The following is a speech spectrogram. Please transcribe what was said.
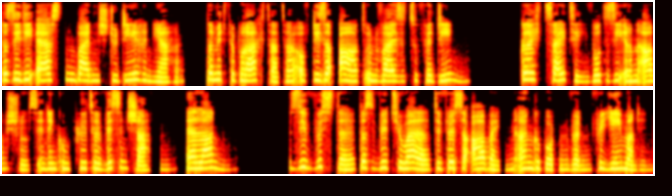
dass sie die ersten beiden Studierenjahre damit verbracht hatte, auf diese Art und Weise zu verdienen. Gleichzeitig wollte sie ihren Abschluss in den Computerwissenschaften erlangen. Sie wusste, dass virtuell diverse Arbeiten angeboten würden für jemanden,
